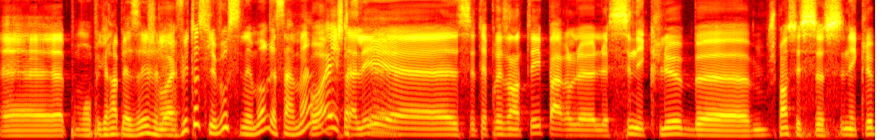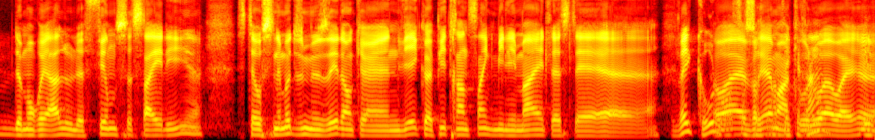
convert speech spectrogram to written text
Euh, pour mon plus grand plaisir, je l'ai Ouais. vu. Toi, tu l'as vu au cinéma récemment? Ouais, j'étais allé. que- euh, C'était présenté par le, le Ciné-Club. euh, je pense que c'est ce Ciné-Club de Montréal ou le Film Society. C'était au cinéma du musée, donc une vieille copie 35 mm. C'était. Ça devait être cool. Ouais, vraiment grand écran. cool, ouais, ouais, Les euh,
